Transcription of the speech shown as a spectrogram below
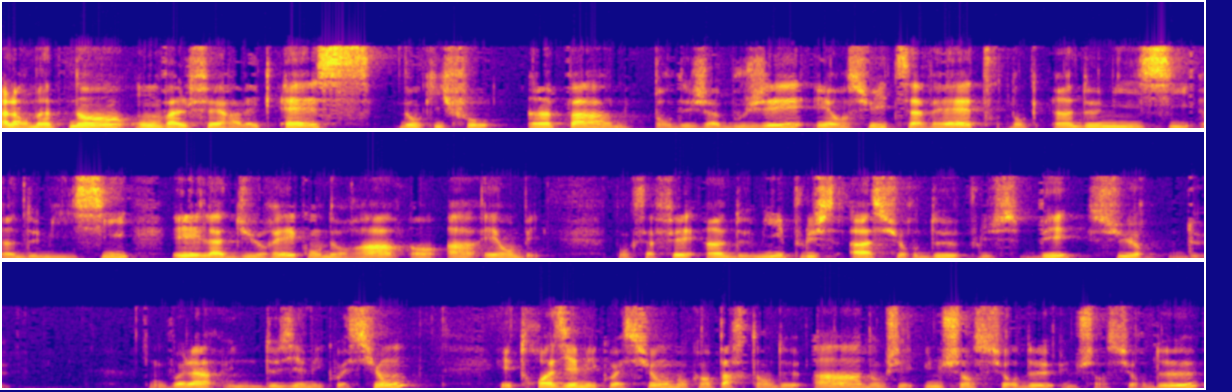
Alors maintenant, on va le faire avec S, donc il faut un pas pour déjà bouger, et ensuite ça va être donc un demi ici, un demi ici, et la durée qu'on aura en A et en B. Donc ça fait un demi plus A sur 2 plus B sur 2. Donc voilà une deuxième équation. Et troisième équation, donc en partant de A, donc j'ai une chance sur 2, une chance sur 2.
